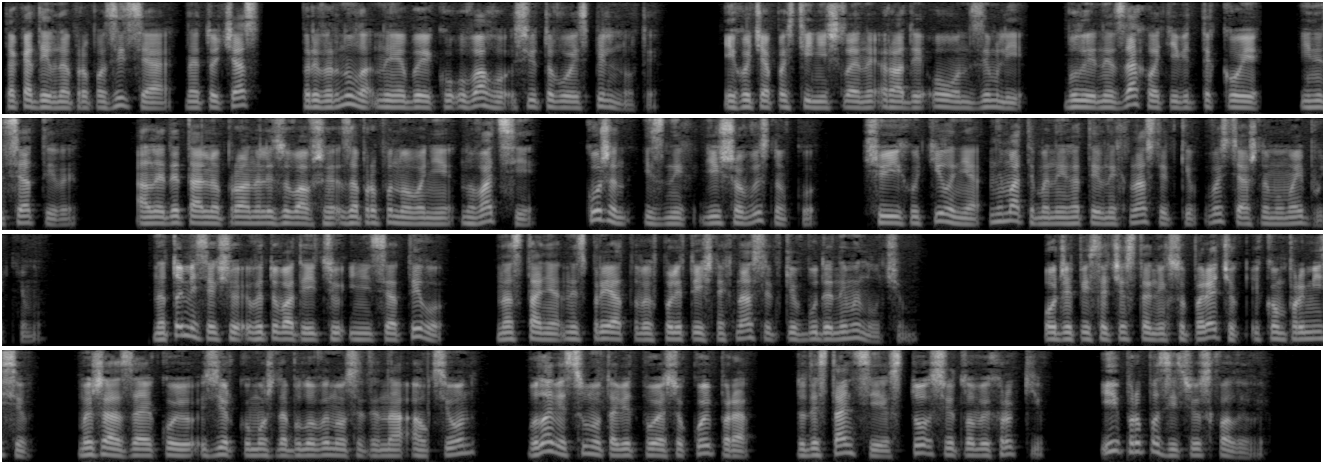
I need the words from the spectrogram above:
Така дивна пропозиція на той час привернула неабияку увагу світової спільноти. І хоча постійні члени Ради ООН Землі були не в захваті від такої ініціативи, але детально проаналізувавши запропоновані новації, кожен із них дійшов висновку, що їх утілення не матиме негативних наслідків в осяжному майбутньому. Натомість, якщо витувати і цю ініціативу, настання несприятливих політичних наслідків буде неминучим. Отже, після частинних суперечок і компромісів, межа, за якою зірку можна було виносити на аукціон, була відсунута від поясу Койпера до дистанції 100 світлових років, і пропозицію схвалили.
